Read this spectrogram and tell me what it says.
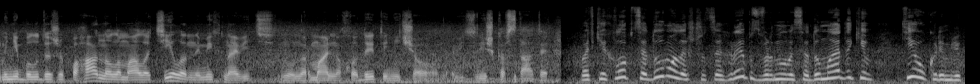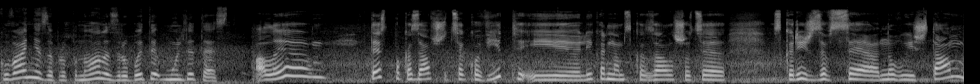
Мені було дуже погано, ламало тіло, не міг навіть ну, нормально ходити, нічого, навіть з ліжка встати. Батьки хлопця думали, що це грип, звернулися до медиків. Ті, окрім лікування, запропонували зробити мультитест. Але тест показав, що це ковід, і лікар нам сказав, що це, скоріш за все, новий штам.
